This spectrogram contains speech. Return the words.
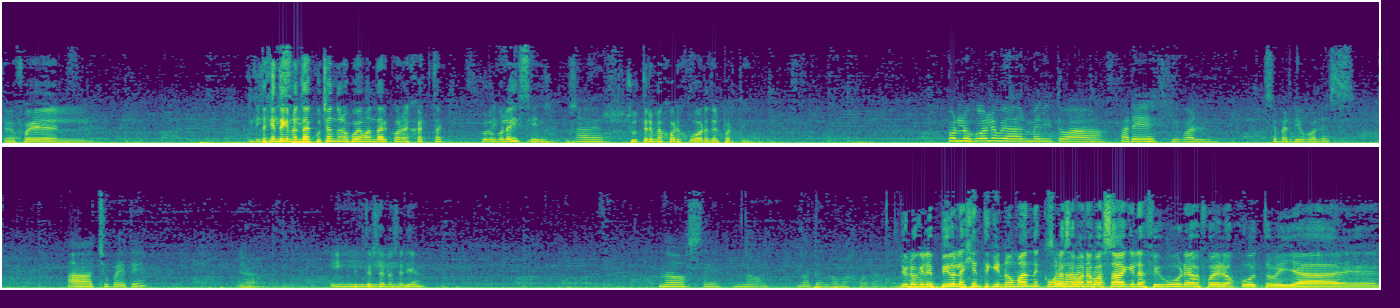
Se me fue el. La gente que no está escuchando nos puede mandar con el hashtag ver. sus tres mejores jugadores del partido. Por los goles voy a dar mérito a Paredes, igual se perdió goles. A Chupete. ¿Ya? Y... ¿El tercero sería? No sé, no, no tengo mejor. Yo lo que les pido a la gente que no manden como la semana pasada que las figuras fueron Justo Villar, eh,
